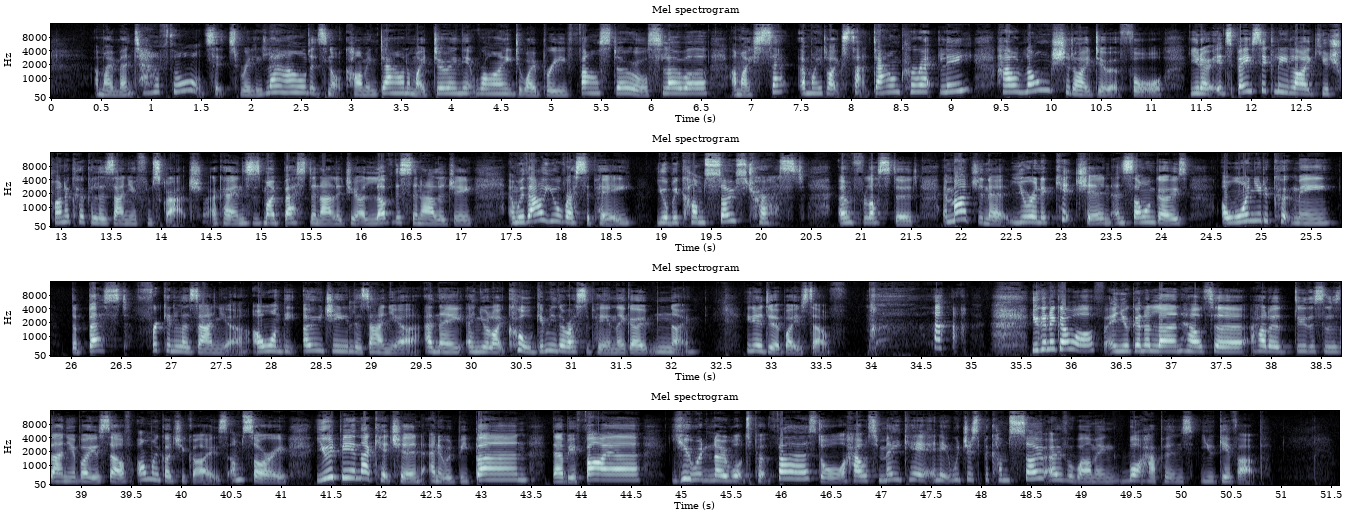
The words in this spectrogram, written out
Am I meant to have thoughts? It's really loud. It's not calming down. Am I doing it right? Do I breathe faster or slower? Am I set? Am I like sat down correctly? How long should I do it for? You know, it's basically like you're trying to cook a lasagna from scratch. Okay. And this is my best analogy. I love this analogy. And without your recipe, you'll become so stressed and flustered. Imagine it. You're in a kitchen and someone goes, I want you to cook me the best freaking lasagna. I want the OG lasagna. And they and you're like, cool, give me the recipe. And they go, no, you're gonna do it by yourself. you're gonna go off and you're gonna learn how to how to do this lasagna by yourself. Oh my god, you guys, I'm sorry. You would be in that kitchen and it would be burn, there'll be a fire, you wouldn't know what to put first or how to make it, and it would just become so overwhelming. What happens? You give up.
